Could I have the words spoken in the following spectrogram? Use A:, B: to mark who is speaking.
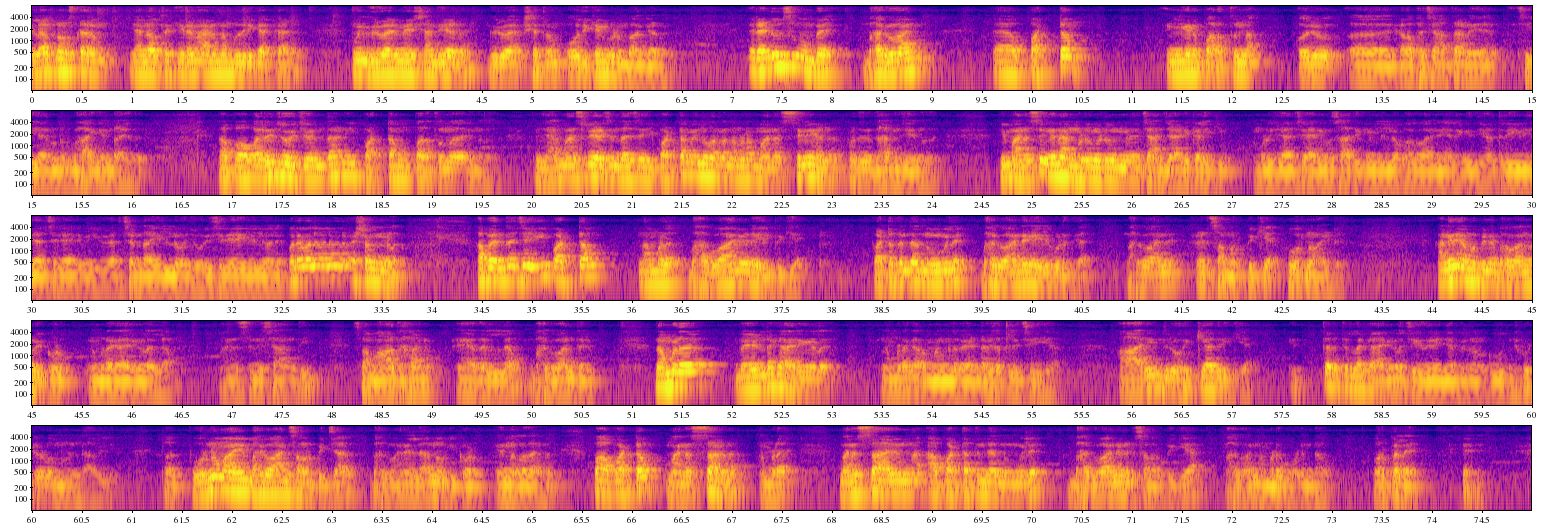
A: എല്ലാവർക്കും നമസ്കാരം. ഞാൻ ഡോക്ടർ കിരൺ ആനന്ദ് നമ്പൂതിരി മുൻ ഗുരുവായൂർ മേശാന്തിയാണ് ഗുരുവായൂർ ക്ഷേത്രം ഓദിക്കൻ കുടുംബാംഗമാണ്. രണ്ടു ദിവസം മുമ്പേ ഭഗവാൻ പട്ടം ഇങ്ങനെ പറത്തുന്ന ഒരു കളഭചാർത്താണ് ഞാൻ ചെയ്യാനുള്ളൊരു ഭാഗ്യം ഉണ്ടായത്. അപ്പോൾ പലരും ചോദിച്ചു എന്താണ് ഈ പട്ടം പറത്തുന്നത് എന്നത് ഞാൻ മനസ്സിൽ വിചാരിച്ചെന്താ വെച്ചാൽ ഈ പട്ടം എന്ന് പറഞ്ഞാൽ നമ്മുടെ മനസ്സിനെയാണ് പ്രതിനിധാനം ചെയ്യുന്നത്. ഈ മനസ്സ് ഇങ്ങനെ അങ്ങോട്ടും ഇങ്ങോട്ടും ഇങ്ങനെ ചാഞ്ചാടി കളിക്കും. നമ്മൾ വിചാരിച്ച കാര്യങ്ങൾ സാധിക്കുന്നില്ലല്ലോ ഭഗവാനെ അല്ലെങ്കിൽ ജീവിതത്തിൽ ഈ വിചാരിച്ച കാര്യം ഈ ഉയർച്ച ഉണ്ടായില്ലല്ലോ ജോലി ശരിയായില്ലല്ലോ അല്ലെങ്കിൽ പല പല പല പല വിഷമങ്ങൾ. അപ്പോൾ എന്താ വെച്ചാൽ ഈ പട്ടം നമ്മൾ ഭഗവാനോട് ഏൽപ്പിക്കുക. പട്ടത്തിന്റെ നൂൽ ഭഗവാന്റെ കയ്യിൽ കൊടുക്കുക. ഭഗവാനോട് സമർപ്പിക്കുക പൂർണമായിട്ട്. അങ്ങനെയാകുമ്പോൾ പിന്നെ ഭഗവാൻ നോക്കിക്കോളും നമ്മുടെ കാര്യങ്ങളെല്ലാം. മനസ്സിന് ശാന്തി സമാധാനം ഏതെല്ലാം ഭഗവാൻ തരും. നമ്മൾ വേണ്ട കാര്യങ്ങൾ നമ്മുടെ കർമ്മങ്ങൾ വേണ്ട വിധത്തിൽ ചെയ്യുക. ആരെയും ദ്രോഹിക്കാതിരിക്കുക. ഇത്തരത്തിലുള്ള കാര്യങ്ങൾ ചെയ്തു കഴിഞ്ഞാൽ പിന്നെ നമുക്ക് ബുദ്ധിമുട്ടുകളൊന്നും ഉണ്ടാവില്ല. അപ്പം പൂർണമായും ഭഗവാൻ സമർപ്പിച്ചാൽ ഭഗവാൻ എല്ലാം നോക്കിക്കോളും എന്നുള്ളതാണ്. അപ്പോൾ ആ പട്ടം മനസ്സാണ്. നമ്മുടെ മനസ്സാകുന്ന ആ പട്ടത്തിന്റെ നൂൽ ഭഗവാനോട് സമർപ്പിക്കുക. ഭഗവാൻ നമ്മുടെ കൂടെ ഉണ്ടാവും. ഉറപ്പല്ലേ?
